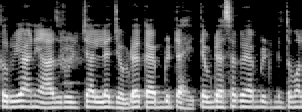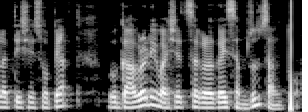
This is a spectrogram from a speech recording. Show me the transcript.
करूया आणि आज रोजच्या आलेल्या जेवढ्या काही अपडेट आहे तेवढ्या सगळ्या अपडेट मी तुम्हाला अतिशय सोप्या व गावराणी भाषेत सगळं काही समजून सांगतो.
